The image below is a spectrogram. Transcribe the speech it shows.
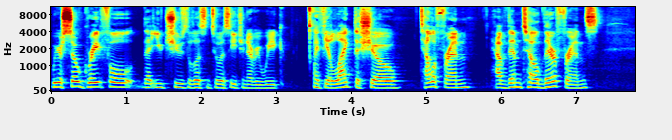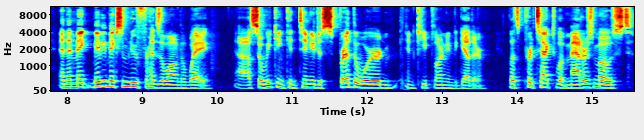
We are so grateful that you choose to listen to us each and every week. If you like the show, tell a friend, have them tell their friends, and then make maybe make some new friends along the way, uh, so we can continue to spread the word and keep learning together. Let's protect what matters most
